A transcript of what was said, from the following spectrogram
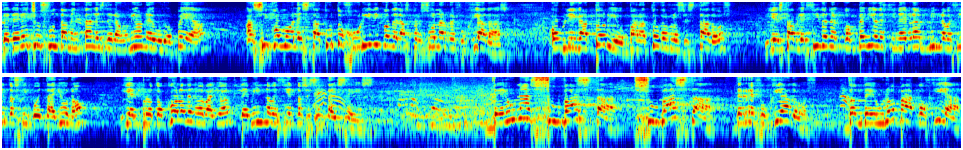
de Derechos Fundamentales de la Unión Europea, así como el Estatuto Jurídico de las Personas Refugiadas, obligatorio para todos los Estados y establecido en el Convenio de Ginebra en 1951 y el Protocolo de Nueva York de 1966. De una subasta, subasta de refugiados, donde Europa acogía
